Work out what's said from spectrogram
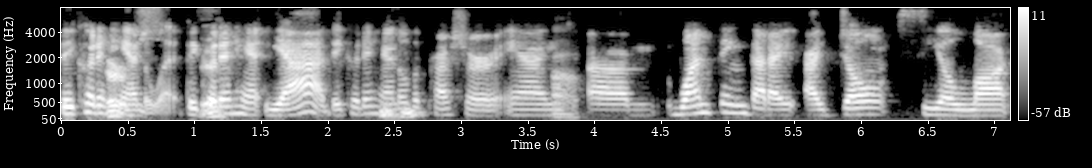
they couldn't Nerves. handle it. They Yeah. couldn't hand yeah, they couldn't handle Mhm. the pressure. And Wow. um, one thing that I I don't see a lot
